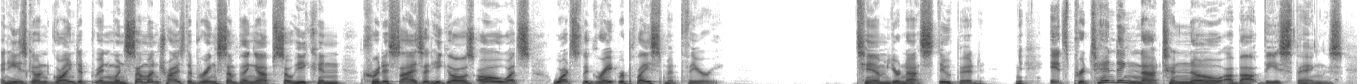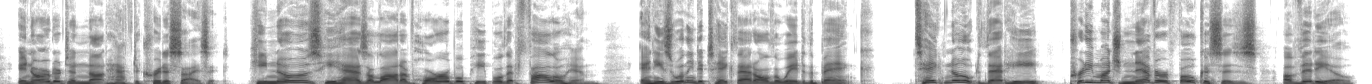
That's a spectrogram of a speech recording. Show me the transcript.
And he's going, going to, and when someone tries to bring something up so he can criticize it, he goes, Oh, what's, what's the great replacement theory? Tim, you're not stupid. It's pretending not to know about these things in order to not have to criticize it. He knows he has a lot of horrible people that follow him, and he's willing to take that all the way to the bank. Take note that he pretty much never focuses a video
